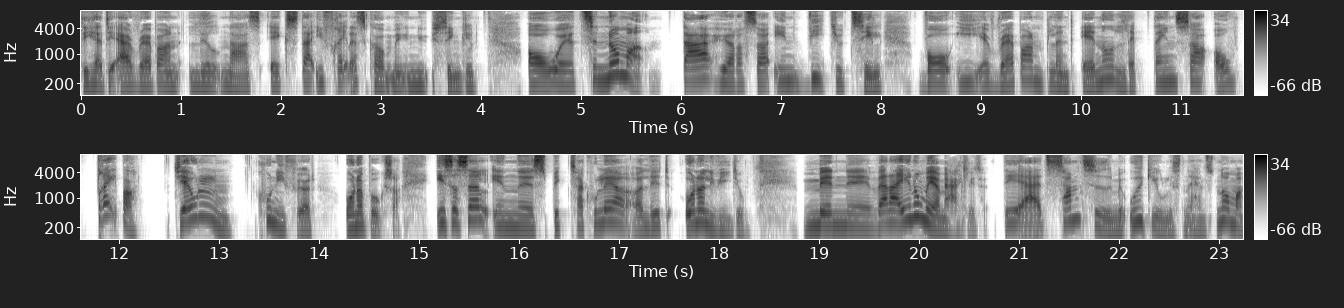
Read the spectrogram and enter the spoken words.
Det her, det er rapperen Lil Nas X, der i fredags kom med en ny single. Og øh, til nummeret, der hører der så en video til, hvor i øh, rapperen blandt andet lapdanser og dræber djævlen, kun iført underbukser. I sig selv en øh, spektakulær og lidt underlig video. Men øh, hvad der er endnu mere mærkeligt, det er, at samtidig med udgivelsen af hans nummer,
